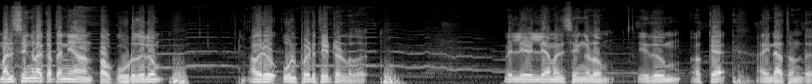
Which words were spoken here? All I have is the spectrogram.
മത്സ്യങ്ങളൊക്കെ തന്നെയാണ് കേട്ടോ കൂടുതലും അവർ ഉൾപ്പെടുത്തിയിട്ടുള്ളത്. വലിയ വലിയ മത്സ്യങ്ങളും ഇതും ഒക്കെ അതിന്റെ അകത്തുണ്ട്.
